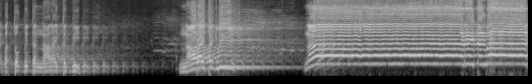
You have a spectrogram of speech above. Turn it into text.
একবার তকবির দান নারাই তকবি নারাই তকবি তকবীর।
